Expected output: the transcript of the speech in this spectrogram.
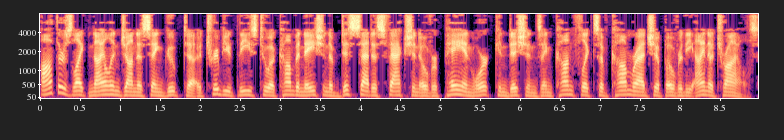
Authors like Nilanjana Sengupta attribute these to a combination of dissatisfaction over pay and work conditions and conflicts of comradeship over the INA trials.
